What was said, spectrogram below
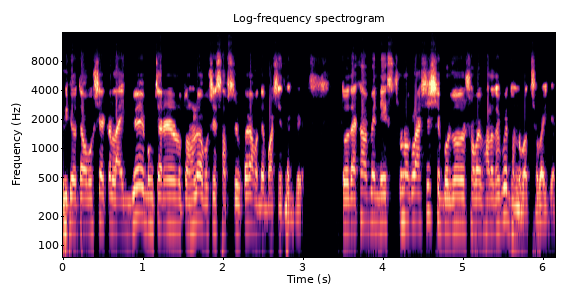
ভিডিওতে অবশ্যই একটা লাইক দিবে এবং চ্যানেলে নতুন হলে অবশ্যই সাবস্ক্রাইব করে আমাদের পাশে থাকবে। তো দেখা হবে নেক্সট কোনো ক্লাসে সে পর্যন্ত সবাই ভালো থাকবে। ধন্যবাদ সবাইকে।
